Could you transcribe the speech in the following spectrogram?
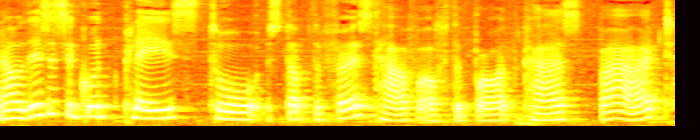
now, this is a good place to stop the first half of the broadcast, but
